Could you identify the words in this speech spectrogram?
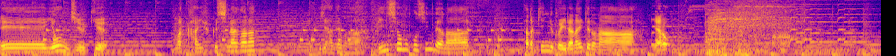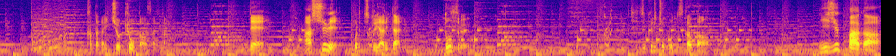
えー、49まあ回復しながらっていやでもな敏捷も欲しいんだよな。ただ筋力はいらないけどな。やろう。肩が一応強化はされた。でアッシュベイこれちょっとやりたい。どうする？手作りチョコを使うか？20%が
